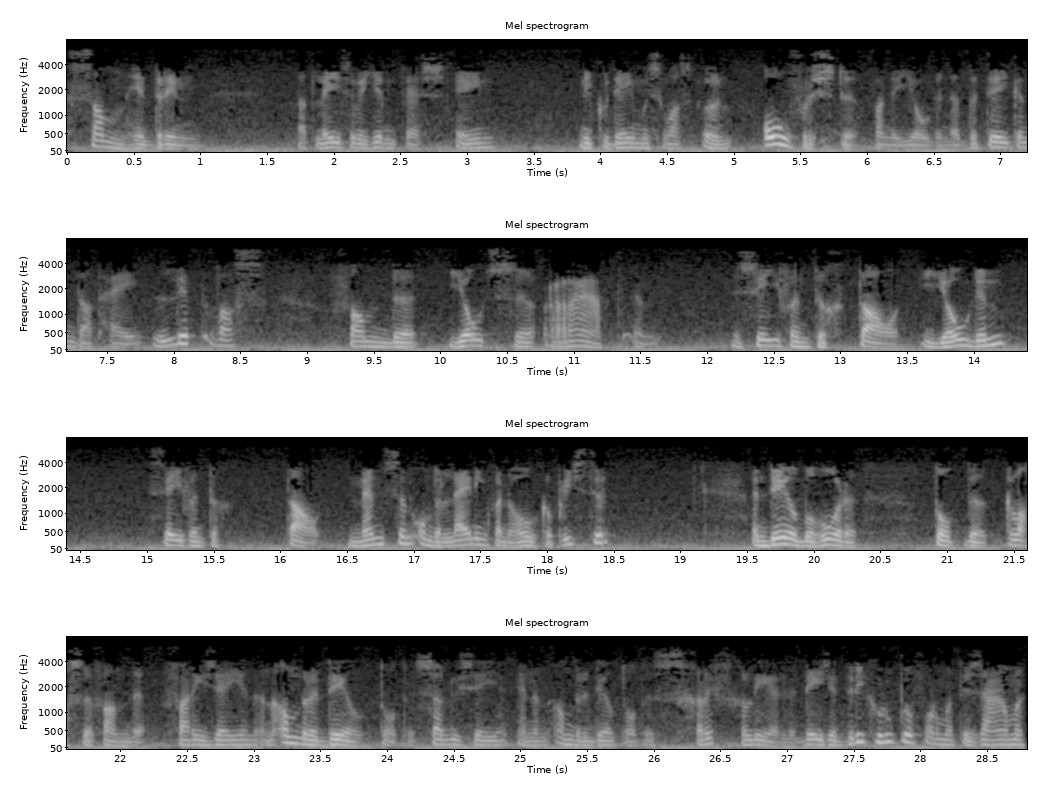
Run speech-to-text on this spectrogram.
Sanhedrin. Dat lezen we hier in vers 1. Nicodemus was een overste van de Joden. Dat betekent dat hij lid was van de Joodse raad. Een zeventigtal Joden, zeventigtal mensen onder leiding van de hoge priester. Een deel behoren tot de klasse van de fariseeën, een andere deel tot de Sadduceeën en een andere deel tot de schriftgeleerden. Deze drie groepen vormen tezamen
